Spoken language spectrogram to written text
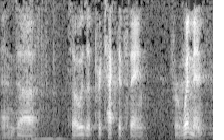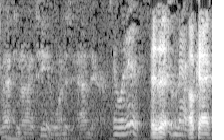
and uh, so it was a protective thing for women. In Matthew 19, one is aner. Oh, it is. Is It it is okay?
